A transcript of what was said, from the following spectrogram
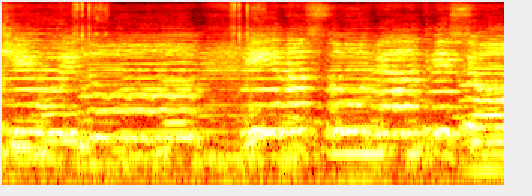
Тучи уйдут, И наступят веселые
